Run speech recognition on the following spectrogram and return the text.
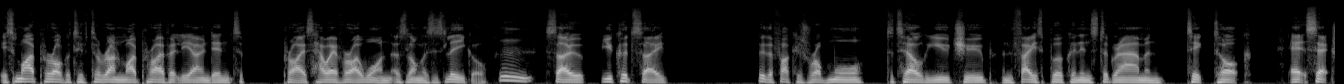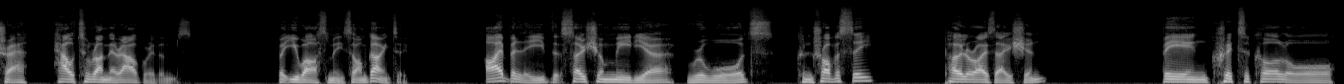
it's my prerogative to run my privately owned enterprise however I want, as long as it's legal. Mm. So you could say, who the fuck is Rob Moore to tell YouTube and Facebook and Instagram and TikTok, etc., how to run their algorithms? But you asked me, so I'm going to. I believe that social media rewards controversy, polarization, being critical or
